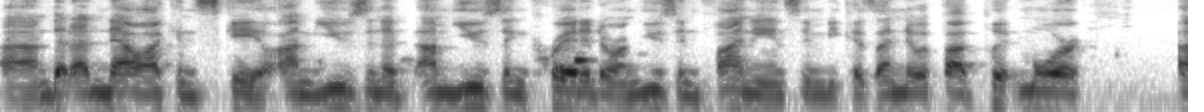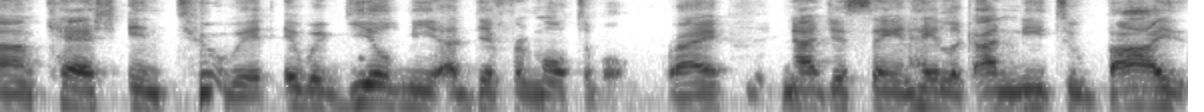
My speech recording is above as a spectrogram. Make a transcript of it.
Um, that I, now I can scale. I'm using a I'm using credit or I'm using financing because I know if I put more um, cash into it, it would yield me a different multiple, right? Not just saying, hey, look, I need to buy,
